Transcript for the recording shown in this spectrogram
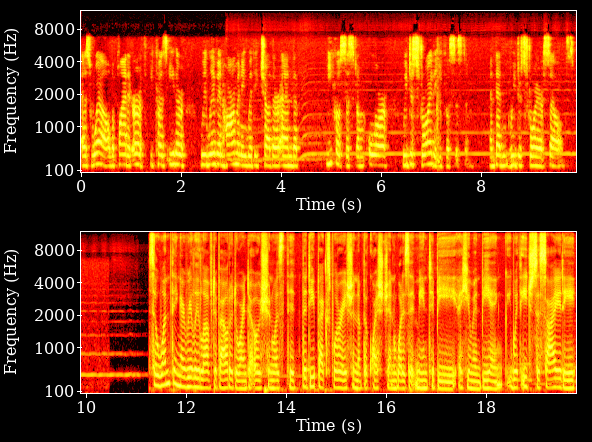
as well, the planet Earth, because either we live in harmony with each other and the ecosystem, or we destroy the ecosystem and then we destroy ourselves. So, one thing I really loved about A Door into Ocean was the, the deep exploration of the question what does it mean to be a human being? With each society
